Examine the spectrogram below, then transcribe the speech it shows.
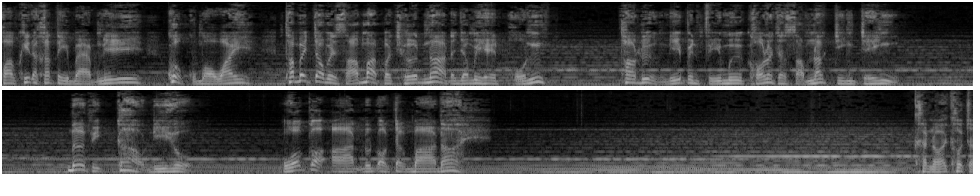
ความคิดอคติแบบนี้ ควบคุมเอาไว้ทำให้เจ้าไม่สามารถเผชิญหน้าได้อยังมีเหตุผล ถ้าเรื่องนี้เป็นฝีมือของราชสำนักจริง ๆ เดินผิดก้าวเดียว หัวก็อาจหลุดออกจากบาได้ ข้าน้อยเข้าใจ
